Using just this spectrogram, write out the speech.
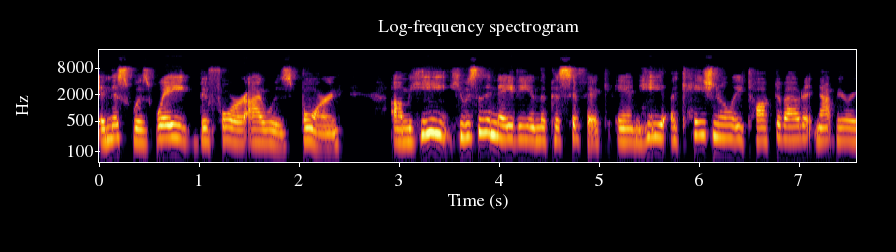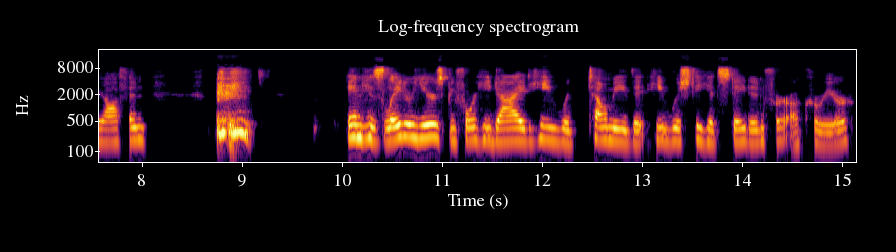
and this was way before I was born. Um, he he was in the Navy in the Pacific, and he occasionally talked about it, not very often. in his later years before he died, he would tell me that he wished he had stayed in for a career,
